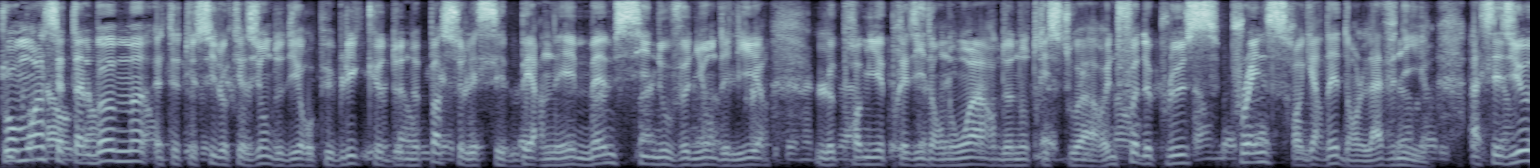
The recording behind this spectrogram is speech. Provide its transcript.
Pour moi, cet album était aussi it l'occasion de dire au public de ne pas se laisser berner, même si nous venions d'élire le premier président noir de notre histoire. Une fois de plus, Prince regardait dans l'avenir. À ses yeux,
